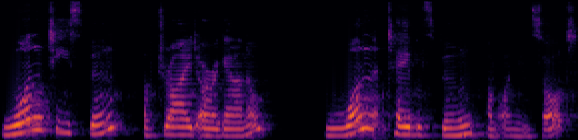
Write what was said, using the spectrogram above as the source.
One teaspoon of dried oregano, one tablespoon of onion salt,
